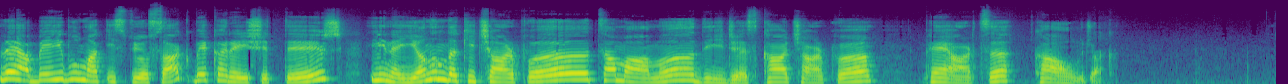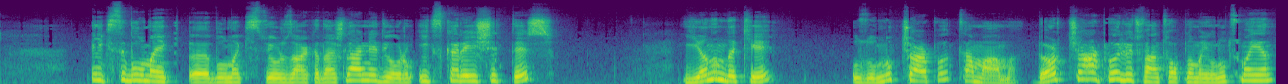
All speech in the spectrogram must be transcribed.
Veya B'yi bulmak istiyorsak B kare eşittir. Yine yanındaki çarpı tamamı diyeceğiz. K çarpı P artı K olacak. X'i bulmak, e, bulmak istiyoruz arkadaşlar. Ne diyorum? X kare eşittir. Yanındaki uzunluk çarpı tamamı. 4 çarpı lütfen toplamayı unutmayın.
